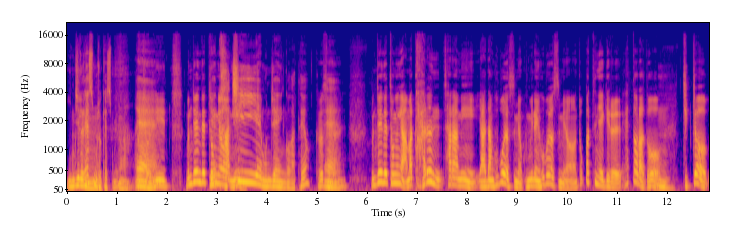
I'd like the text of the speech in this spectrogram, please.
인지를 했으면 음. 좋겠습니다. 그렇죠. 예. 이 문재인 대통령이 가치의 문제인 것 같아요. 그렇습니다. 예. 문재인 대통령이 아마 다른 사람이 야당 후보였으면 국민의힘 후보였으면 똑같은 얘기를 했더라도 음. 직접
